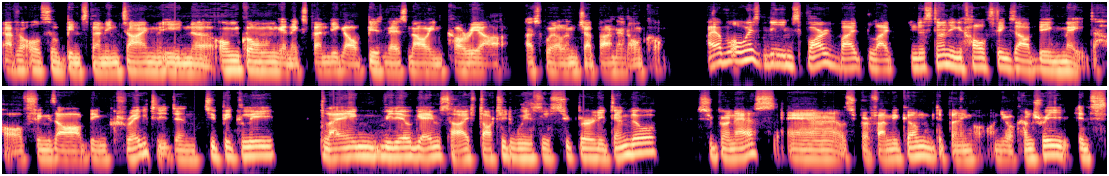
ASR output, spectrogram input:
I've also been spending time in uh, Hong Kong and expanding our business now in Korea as well in Japan and Hong Kong. I have always been inspired by like understanding how things are being made, how things are being created, and typically playing video games. I started with the Super Nintendo, Super NES and Super Famicom, depending on your country. It's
